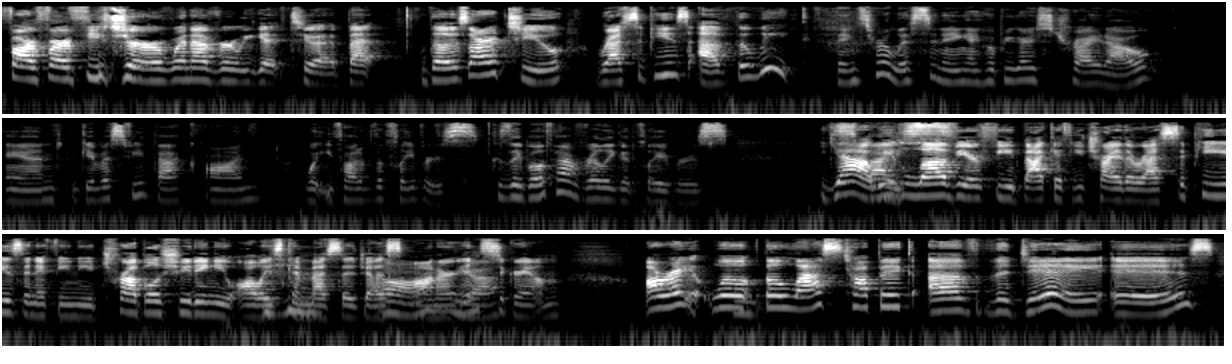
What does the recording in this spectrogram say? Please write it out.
far, far future or whenever we get to it. But those are two recipes of the week. Thanks for listening. I hope you guys try it out and give us feedback on what you thought of the flavors because they both have really good flavors. Yeah, we Spice. love your feedback if you try the recipes and if you need troubleshooting, you always can mm-hmm. message us Aw, on our yeah. Instagram. All right, well, mm. the last topic of the day is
